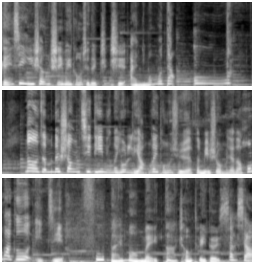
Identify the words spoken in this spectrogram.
感谢以上十一位同学的支持，爱你么么哒，嗯。那咱们的上期第一名呢，有两位同学，分别是我们家的轰趴哥以及肤白貌美、大长腿的夏夏。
